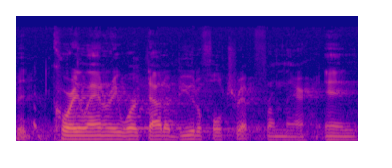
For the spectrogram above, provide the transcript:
But Corey Lanerie worked out a beautiful trip from there, and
